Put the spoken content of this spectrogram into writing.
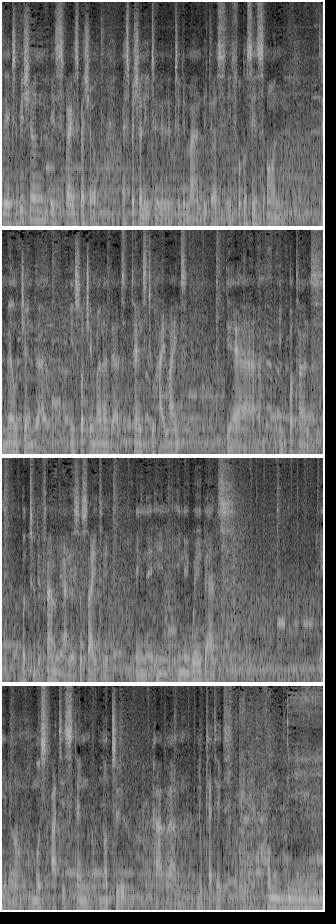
The exhibition is very special, especially to, to the man, because it focuses on the male gender in such a manner that tends to highlight their importance both to the family and the society in, in, in a way that you know, most artists tend not to have um, looked at it. From the,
